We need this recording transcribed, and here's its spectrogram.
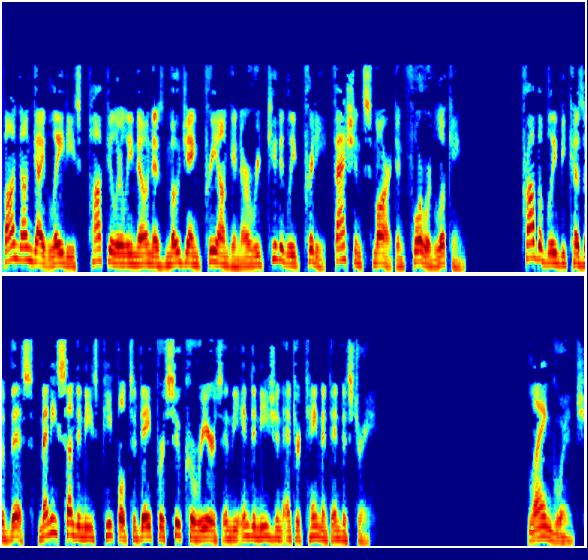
Bandungite ladies, popularly known as Mojang Priangan are reputedly pretty, fashion-smart and forward-looking. Probably because of this, many Sundanese people today pursue careers in the Indonesian entertainment industry. Language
